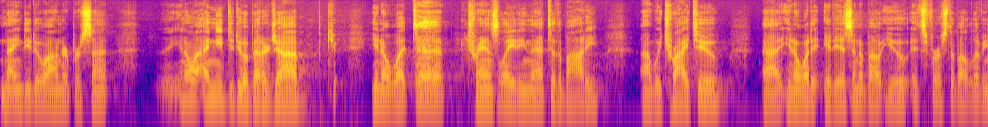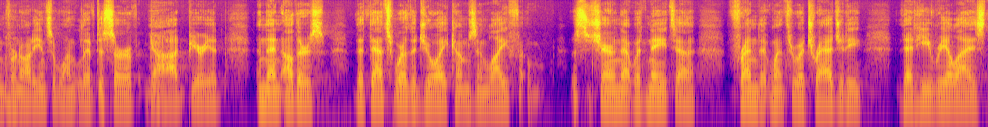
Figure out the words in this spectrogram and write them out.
90 to 100%. You know what? I need to do a better job, you know what? Uh, translating that to the body. Uh, we try to. Uh, you know what? It, it isn't about you. It's first about living for an audience of one. Live to serve God, period, and then others. That that's where the joy comes in life. Was sharing that with Nate, a friend that went through a tragedy, that he realized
